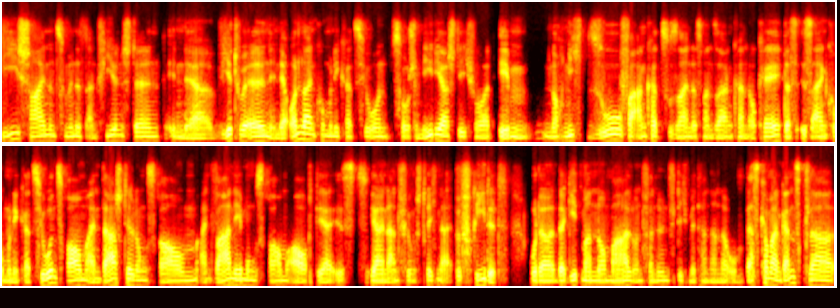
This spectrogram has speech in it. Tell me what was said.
die scheinen zumindest an vielen Stellen in der virtuellen, in der Online-Kommunikation, Social Media Stichwort, eben noch nicht so verankert zu sein, dass man sagen kann, okay, das ist ein Kommunikationsraum, ein Darstellungsraum, ein Wahrnehmungsraum auch, der ist ja in Anführungsstrichen befriedet oder da geht man normal und vernünftig miteinander um. Das kann man ganz klar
